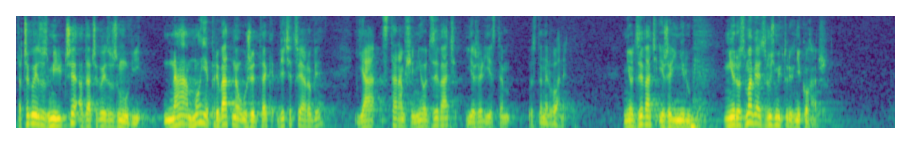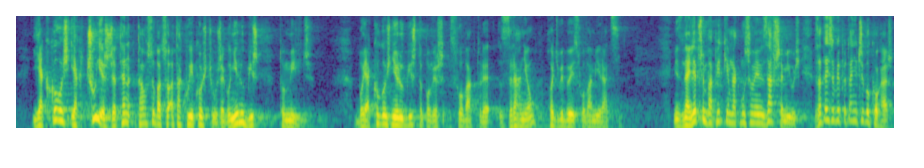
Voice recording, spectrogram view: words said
Dlaczego Jezus milczy, a dlaczego Jezus mówi? Na moje prywatne użytek, wiecie co ja robię? Ja staram się nie odzywać, jeżeli jestem zdenerwowany. Nie odzywać, jeżeli nie lubię. Nie rozmawiać z ludźmi, których nie kochasz. Jak kogoś, jak czujesz, że ten, ta osoba, co atakuje Kościół, że go nie lubisz, to milcz. Bo jak kogoś nie lubisz, to powiesz słowa, które zranią, choćby były słowami racji. Więc najlepszym papierkiem lakmusowym jest zawsze miłość. Zadaj sobie pytanie, czego kochasz.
